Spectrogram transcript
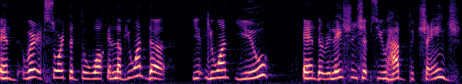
And we're exhorted to walk in love. You want the, you, you want you and the relationships you have to change.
